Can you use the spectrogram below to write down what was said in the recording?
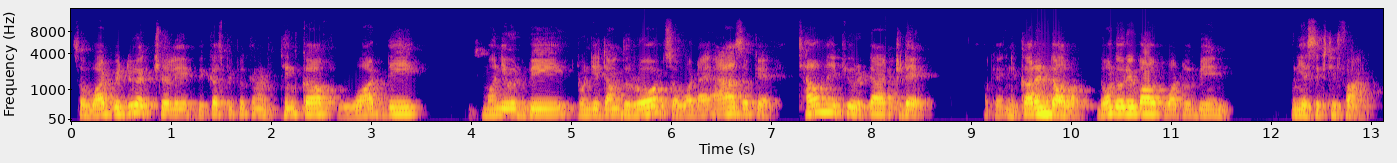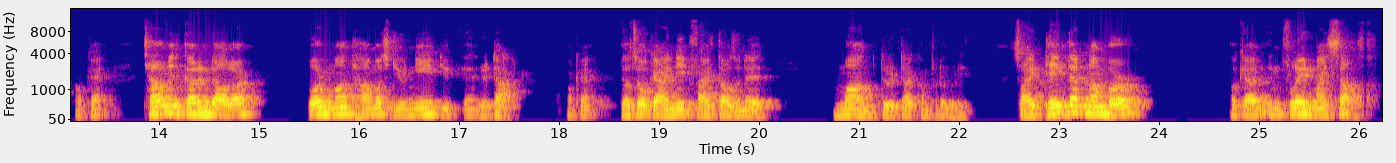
So what we do actually, because people cannot think of what the money would be 20 down the road. So what I ask, okay, tell me if you retire today, okay, in current dollar. Don't worry about what will be in when you're 65, okay? Tell me in current dollar per month how much do you need you can retire, okay? That's okay. I need 5,000 a month to retire comfortably. So I take that number, okay, I'll inflate myself,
